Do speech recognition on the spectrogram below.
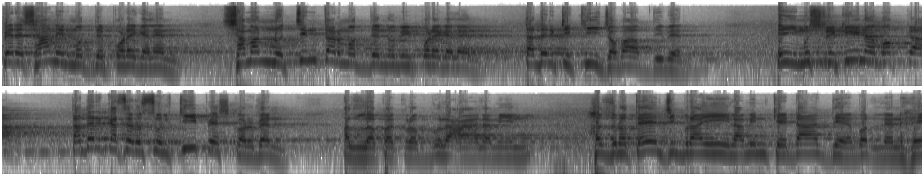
পেরেশানির মধ্যে পড়ে গেলেন, সামান্য চিন্তার মধ্যে নবী পড়ে গেলেন, তাদেরকে কি জবাব দিবেন? এই মুশরিকিনা মক্কা, তাদের কাছে রসুল কি পেশ করবেন? আল্লাহ পাক রব্বুল আলামিন হজরতে জিব্রাইল আমিনকে ডাক দিয়ে বললেন, হে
